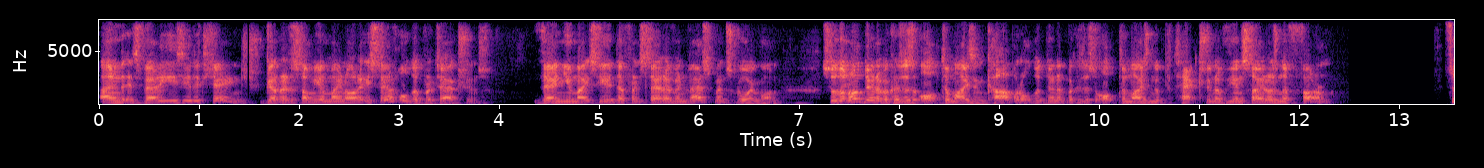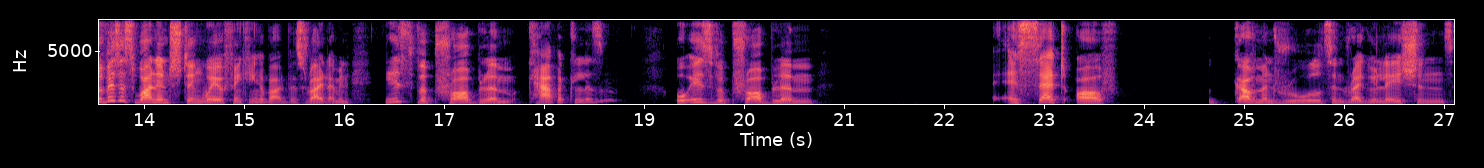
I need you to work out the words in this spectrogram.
And it's very easy to change. Get rid of some of your minority shareholder protections. Then you might see a different set of investments going on. So they're not doing it because it's optimizing capital. They're doing it because it's optimizing the protection of the insiders in the firm. So this is one interesting way of thinking about this, right? I mean, is the problem capitalism or is the problem a set of government rules and regulations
